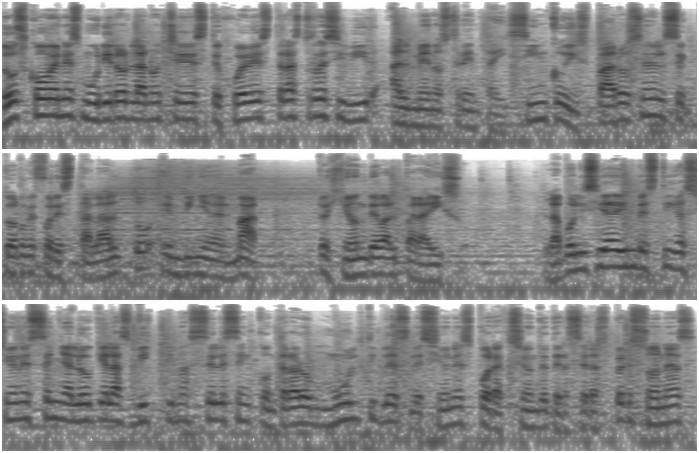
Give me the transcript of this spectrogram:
Dos jóvenes murieron la noche de este jueves tras recibir al menos 35 disparos en el sector de Forestal Alto en Viña del Mar, región de Valparaíso. La Policía de Investigaciones señaló que a las víctimas se les encontraron múltiples lesiones por acción de terceras personas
